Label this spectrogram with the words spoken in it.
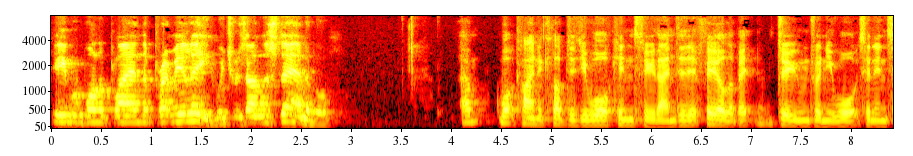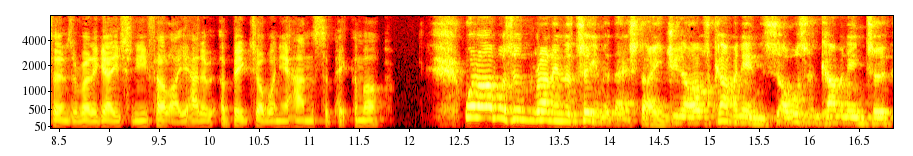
He would want to play in the Premier League, which was understandable. Um, what kind of club did you walk into then? Did it feel a bit doomed when you walked in in terms of relegation? You felt like you had a, a big job on your hands to pick them up? Well, I wasn't running the team at that stage. You know, I was coming in, so I wasn't coming in to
